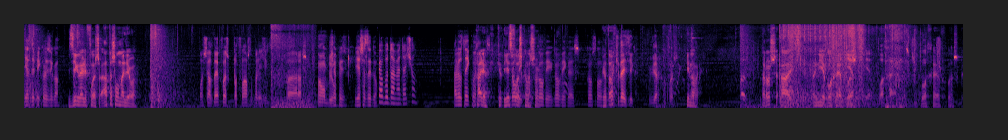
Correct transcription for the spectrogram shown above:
Я запикаю зигу. Зиг дали flash. Отошел налево. Вот сейчас дай флешку пацанам, чтобы они зиг за rush. Ну, убил. Чекай зиг. Я сейчас зайду. Я бы доме дачил. I will take window. Халя, guys. есть Go флешка go- нашел. Go B, go B, guys. Go slow. Готов? Кидай зиг вверх на flash. Кинул. Хороший? А, не, плохая Нет, флешка. нет, плохая. Плохая флешка.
